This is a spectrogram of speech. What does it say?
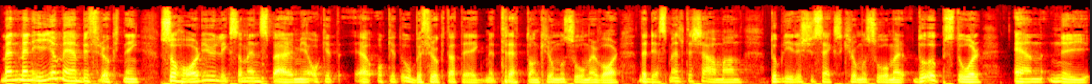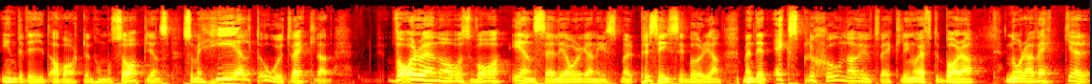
men, men i och med en befruktning så har du ju liksom en spermie och ett, och ett obefruktat ägg med 13 kromosomer var. När det smälter samman, då blir det 26 kromosomer. Då uppstår en ny individ av arten Homo sapiens som är helt outvecklad. Var och en av oss var encelliga organismer precis i början. Men det är en explosion av utveckling och efter bara några veckor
